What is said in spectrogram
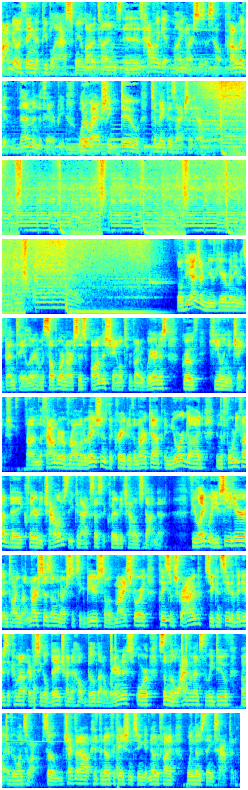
popular thing that people ask me a lot of times is how do I get my narcissist help? How do I get them into therapy? What do I actually do to make this actually happen? Well, if you guys are new here, my name is Ben Taylor. I'm a self aware narcissist on this channel to provide awareness, growth, healing, and change. I'm the founder of Raw Motivations, the creator of the NARC app, and your guide in the 45 day Clarity Challenge that you can access at claritychallenge.net. If you like what you see here and talking about narcissism, narcissistic abuse, some of my story, please subscribe so you can see the videos that come out every single day trying to help build that awareness or some of the live events that we do uh, every once in a while. So check that out, hit the notification so you can get notified when those things happen.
